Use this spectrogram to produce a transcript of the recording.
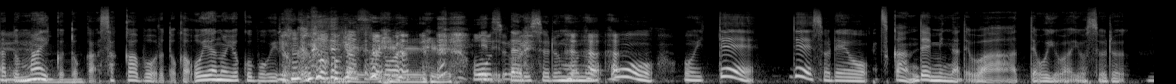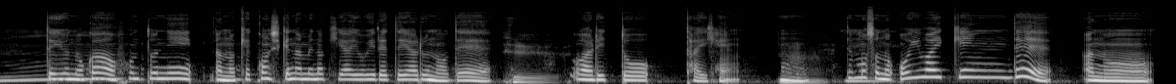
あと、マイクとか、サッカーボールとか、親の欲望を入れて、入れたりするものを置いて、で、それを掴んで、みんなでわーってお祝いをする。っていうのが、本当に、あの、結婚式並みの気合を入れてやるので、割と大変。うん。でもそのお祝い金で、あの、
